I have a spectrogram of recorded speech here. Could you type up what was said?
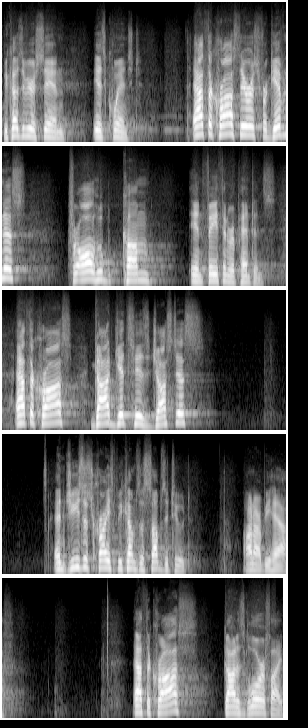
because of your sin is quenched. At the cross, there is forgiveness for all who come in faith and repentance. At the cross, God gets his justice, and Jesus Christ becomes a substitute on our behalf. At the cross, God is glorified.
